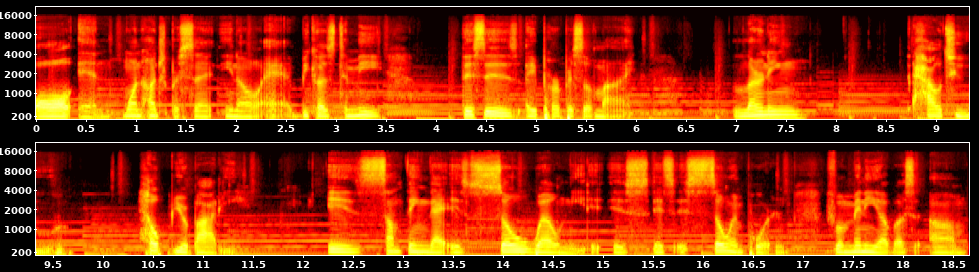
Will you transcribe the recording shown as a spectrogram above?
all in 100%, you know, because to me, this is a purpose of mine. Learning how to help your body is something that is so well needed. It's, it's, it's so important for many of us. Um,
